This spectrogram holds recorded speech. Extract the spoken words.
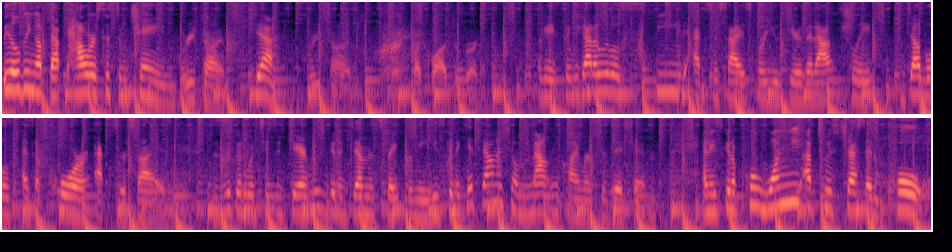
building up that power system chain. Three times. Yeah. Three times, my quads are burning. Okay, so we got a little speed exercise for you here that actually doubles as a core exercise. This is a good one too. So Jeremy's gonna demonstrate for me. He's gonna get down into a mountain climber position and he's gonna pull one knee up to his chest and hold.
